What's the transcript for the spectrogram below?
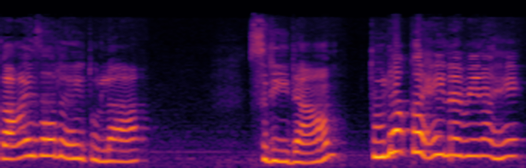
काय झालं हे तुला? श्रीराम तुला काही नवीन आहे?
